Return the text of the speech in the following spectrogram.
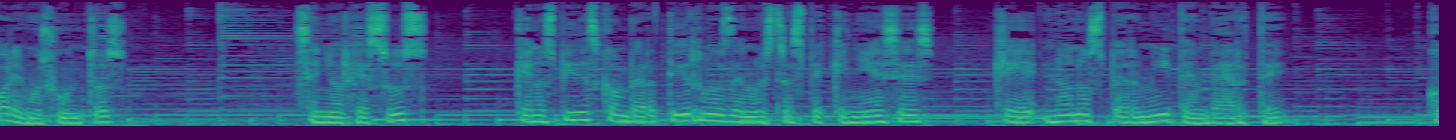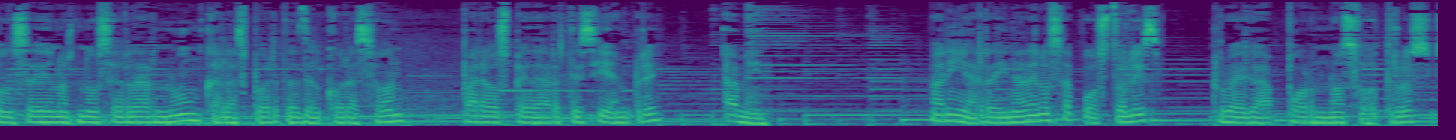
Oremos juntos. Señor Jesús, que nos pides convertirnos de nuestras pequeñeces que no nos permiten verte. Concédenos no cerrar nunca las puertas del corazón para hospedarte siempre. Amén. María, Reina de los Apóstoles, ruega por nosotros.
